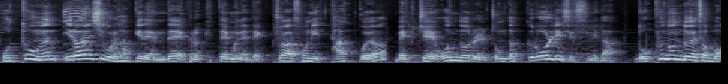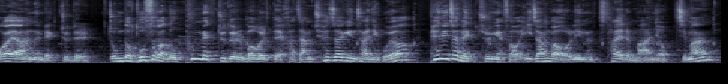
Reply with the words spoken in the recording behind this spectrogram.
보통은 이런 식으로 닿게 되는데 그렇기 때문에 맥주와 손이 닿고요. 맥주의 온도를 좀 더 끌어올릴 수 있습니다. 높은 온도에서 먹어야 하는 맥주들, 좀 더 도수가 높은 맥주들을 먹을 때 가장 최적인 잔이고요. 편의점 맥주 중에서 이 잔과 어울리는 스타일은 많이 없지만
